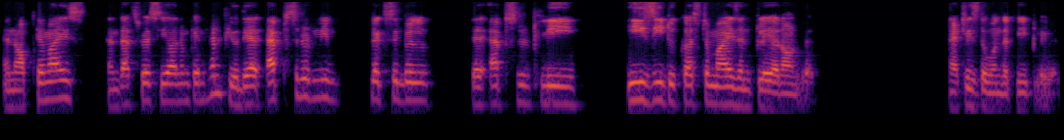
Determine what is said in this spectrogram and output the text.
and optimize. And that's where CRM can help you. They're absolutely flexible they're absolutely easy to customize and play around with. At least the one that we play with.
